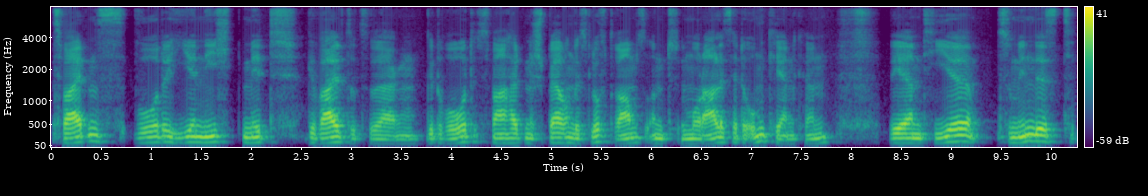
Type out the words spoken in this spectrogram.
Zweitens wurde hier nicht mit Gewalt sozusagen gedroht. Es war halt eine Sperrung des Luftraums und Morales hätte umkehren können. Während hier zumindest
